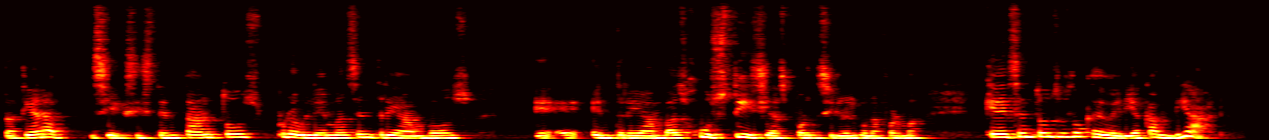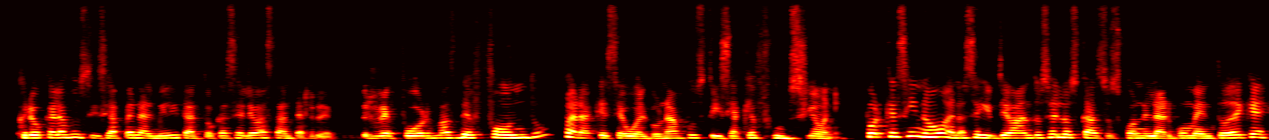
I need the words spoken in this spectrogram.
Tatiana, si existen tantos problemas entre ambos, eh, eh, entre ambas justicias, por decirlo de alguna forma, ¿qué es entonces lo que debería cambiar? Creo que la justicia penal militar toca hacerle bastantes reformas de fondo para que se vuelva una justicia que funcione, porque si no van a seguir llevándose los casos con el argumento de que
